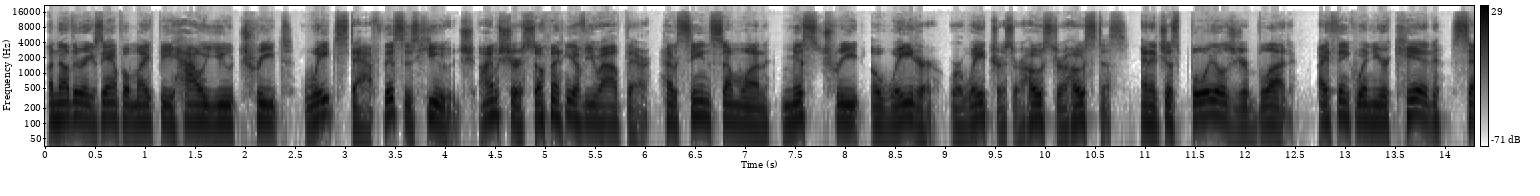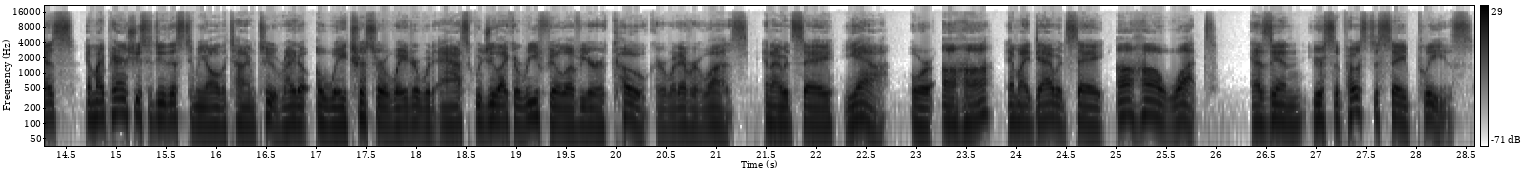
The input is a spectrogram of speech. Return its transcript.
Another example might be how you treat wait staff. This is huge. I'm sure so many of you out there have seen someone mistreat a waiter or waitress or host or hostess, and it just boils your blood. I think when your kid says, and my parents used to do this to me all the time too, right? A, a, waitress or a waiter would ask, Would you like a refill of your Coke or whatever it was? And I would say, Yeah, or uh huh. And my dad would say, Uh huh, what? As in, you're supposed to say please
